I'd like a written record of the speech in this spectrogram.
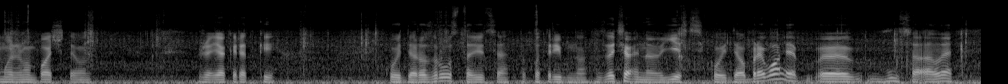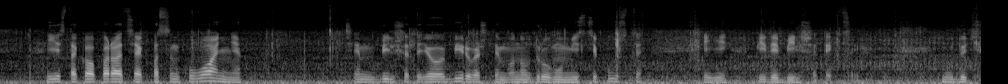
Можемо бачити вон, вже як рядки койде розростаються, то потрібно. Звичайно, є койде обриває е, вуса, але є така операція, як пасинкування. Чим більше ти його обірвеш, тим воно в другому місці пусте і піде більше тих цих. Будуть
